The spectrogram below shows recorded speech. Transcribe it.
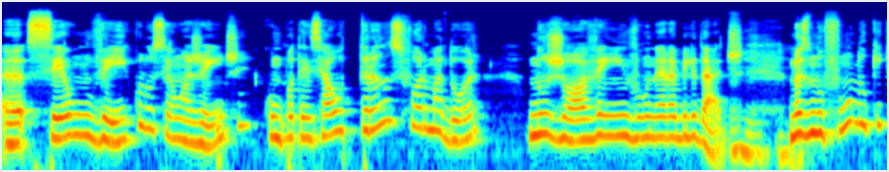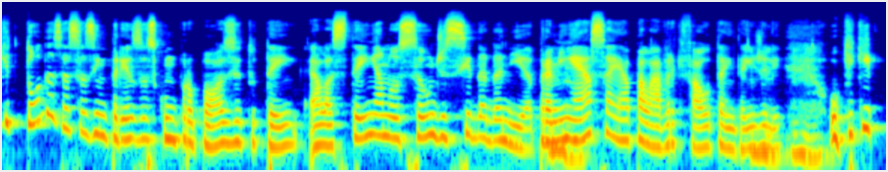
uh, ser um veículo, ser um agente com potencial transformador no jovem em vulnerabilidade. Uhum, uhum. Mas, no fundo, o que, que todas essas empresas com propósito têm? Elas têm a noção de cidadania. Para uhum. mim, essa é a palavra que falta, entende, uhum, uhum. O que, que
